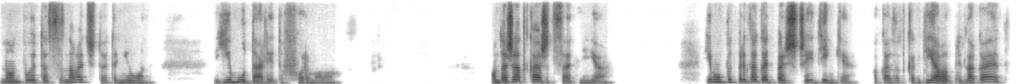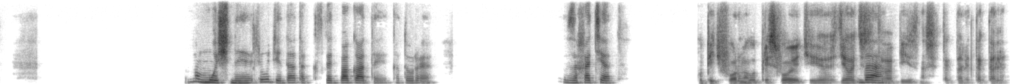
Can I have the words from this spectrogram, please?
Но он будет осознавать, что это не он. Ему дали эту формулу. Он даже откажется от нее. Ему будут предлагать большие деньги, показывают, как дьявол предлагает. Ну, мощные люди, да, так сказать, богатые, которые захотят. Купить формулу, присвоить ее, сделать да. из этого бизнес и так далее, и так далее.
